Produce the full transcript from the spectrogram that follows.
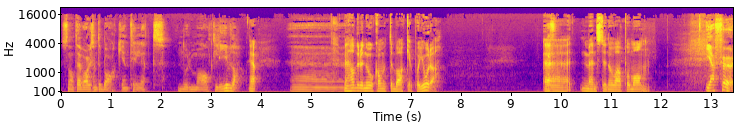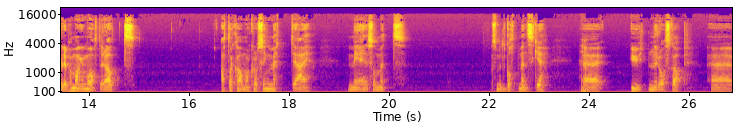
sånn at jeg var liksom tilbake igjen til et normalt liv, da. Ja. Eh, Men hadde du nå kommet tilbake på jorda? Eh, mens du nå var på månen? jeg føler på mange måter at Atacama Crossing møtte jeg mer som et Som et godt menneske eh, uten råskap. Eh,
